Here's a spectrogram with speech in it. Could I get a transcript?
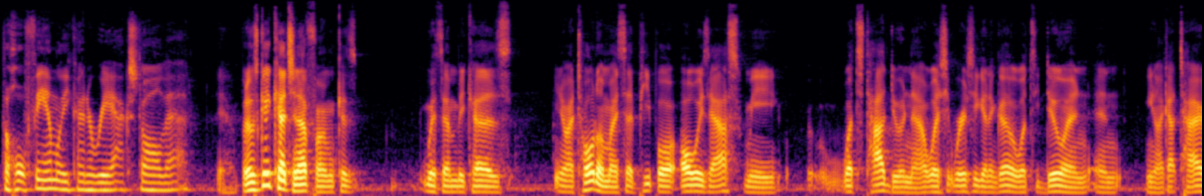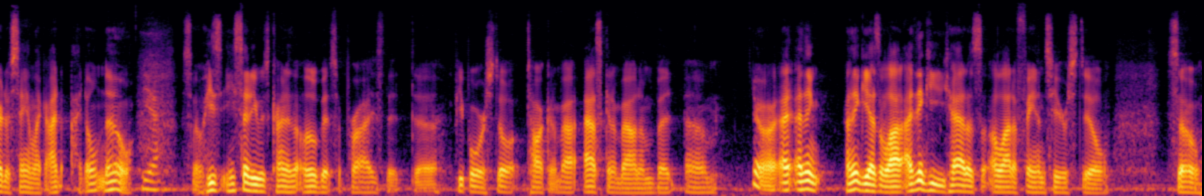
the whole family kind of reacts to all that. Yeah, but it was good catching up for him because with him because you know I told him I said people always ask me what's Todd doing now? Where's he, where's he going to go? What's he doing? And you know I got tired of saying like I, I don't know. Yeah. So he's, he said he was kind of a little bit surprised that uh, people were still talking about asking about him, but um, you know I, I think I think he has a lot. I think he has a lot of fans here still. So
